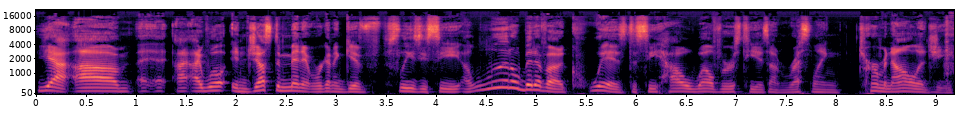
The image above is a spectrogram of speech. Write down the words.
yeah, um, I, I will in just a minute. We're gonna give Sleazy C a little bit of a quiz to see how well versed he is on wrestling terminology.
